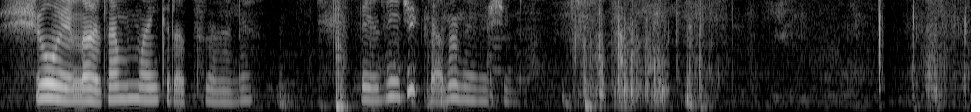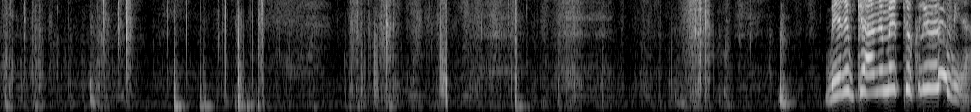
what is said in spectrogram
şu oyunlardan Minecraft sanırım benzeyecek de ama ne şimdi. Benim kendime tıklıyorum ya.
